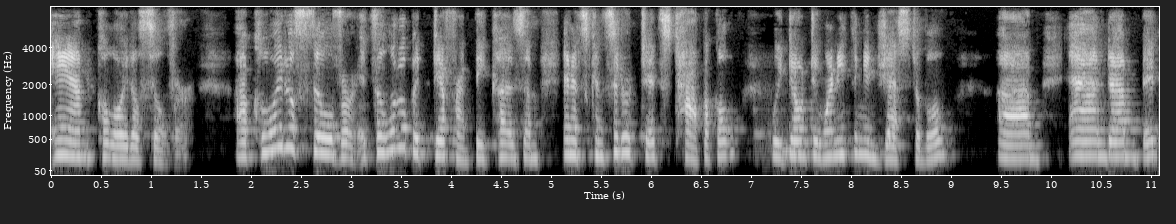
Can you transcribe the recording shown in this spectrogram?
and colloidal silver. Uh, colloidal silver, it's a little bit different because, um, and it's considered, it's topical. We don't do anything ingestible. Um, and um, it,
